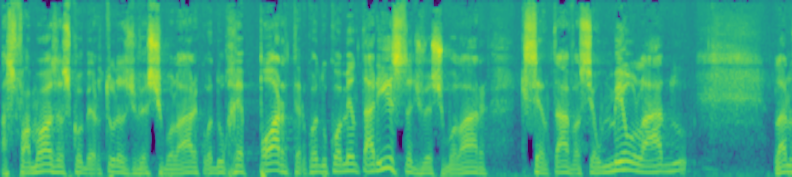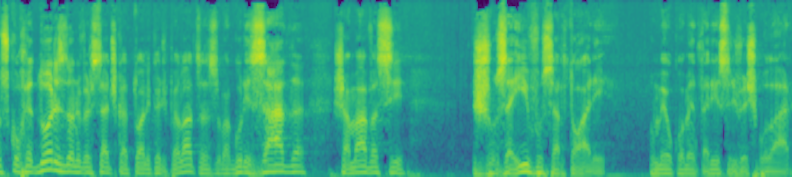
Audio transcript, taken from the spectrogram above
as famosas coberturas de vestibular, quando o repórter, quando o comentarista de vestibular, que sentava-se ao meu lado, lá nos corredores da Universidade Católica de Pelotas, uma gurizada, chamava-se José Ivo Sartori, o meu comentarista de vestibular.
